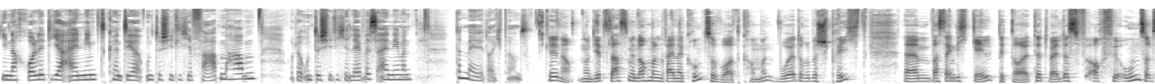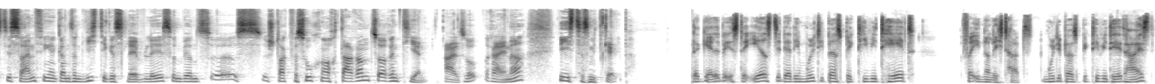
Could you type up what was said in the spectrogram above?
je nach Rolle, die ihr einnimmt, könnt ihr unterschiedliche Farben haben oder unterschiedliche Levels einnehmen dann meldet euch bei uns. Genau. Und jetzt lassen wir nochmal Rainer Krumm zu Wort kommen, wo er darüber spricht, ähm, was eigentlich Geld bedeutet, weil das auch für uns als Design Thinker ganz ein wichtiges Level ist und wir uns äh, stark versuchen, auch daran zu orientieren. Also, Rainer, wie ist das mit Gelb? Der Gelbe ist der Erste, der die Multiperspektivität verinnerlicht hat. Multiperspektivität heißt,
